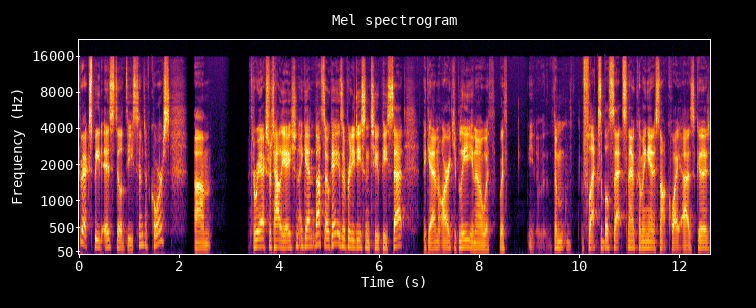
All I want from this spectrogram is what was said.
3x speed is still decent, of course. Um, 3x retaliation again, that's okay. It's a pretty decent two piece set. Again, arguably, you know, with with you know, the flexible sets now coming in, it's not quite as good.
